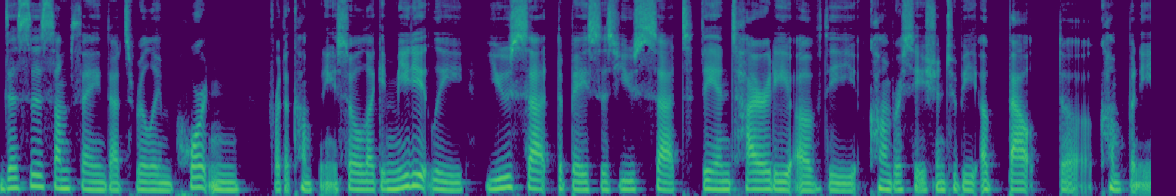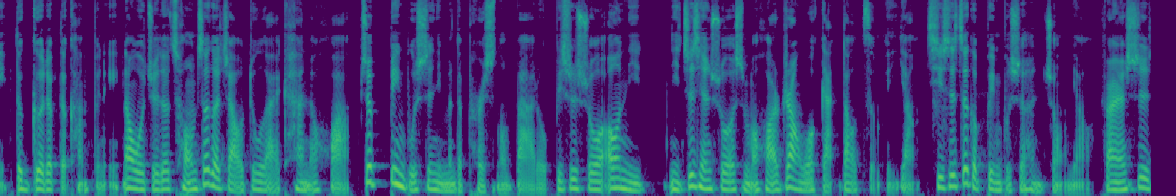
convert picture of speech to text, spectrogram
this is something that's really important for the company. So like immediately you set the basis, you set the entirety of the conversation to be about the company, the good of the company. 那我觉得从这个角度来看的话，这并不是你们的 personal battle，不是说哦你 你之前说什么话让我感到怎么样？其实这个并不是很重要，反而是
